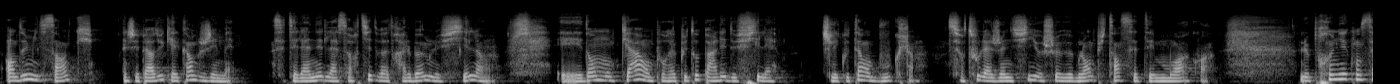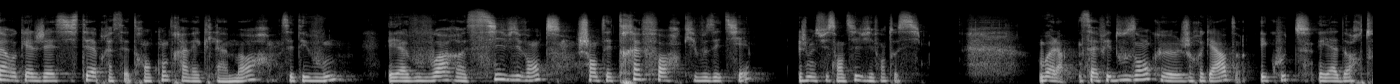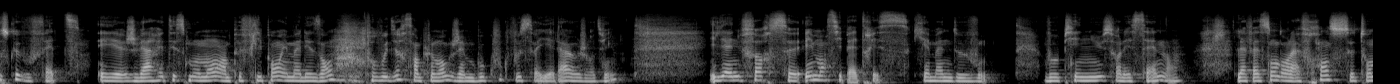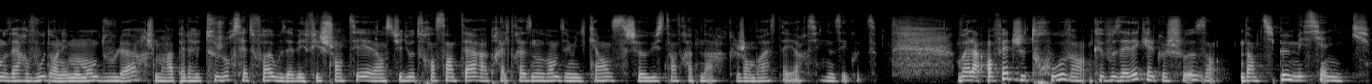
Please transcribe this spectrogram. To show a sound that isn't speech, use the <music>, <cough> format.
En 2005, j'ai perdu quelqu'un que j'aimais. C'était l'année de la sortie de votre album Le Fil. Et dans mon cas, on pourrait plutôt parler de filet. Je l'écoutais en boucle. Surtout la jeune fille aux cheveux blancs, putain, c'était moi, quoi. Le premier concert auquel j'ai assisté après cette rencontre avec la mort, c'était vous. Et à vous voir si vivante, chanter très fort qui vous étiez, je me suis sentie vivante aussi. Voilà, ça fait 12 ans que je regarde, écoute et adore tout ce que vous faites. Et je vais arrêter ce moment un peu flippant et malaisant <laughs> pour vous dire simplement que j'aime beaucoup que vous soyez là aujourd'hui. Il y a une force émancipatrice qui émane de vous, vos pieds nus sur les scènes, la façon dont la France se tourne vers vous dans les moments de douleur. Je me rappellerai toujours cette fois où vous avez fait chanter un studio de France Inter après le 13 novembre 2015 chez Augustin Trapenard, que j'embrasse d'ailleurs s'il nous écoute. Voilà, en fait, je trouve que vous avez quelque chose d'un petit peu messianique.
